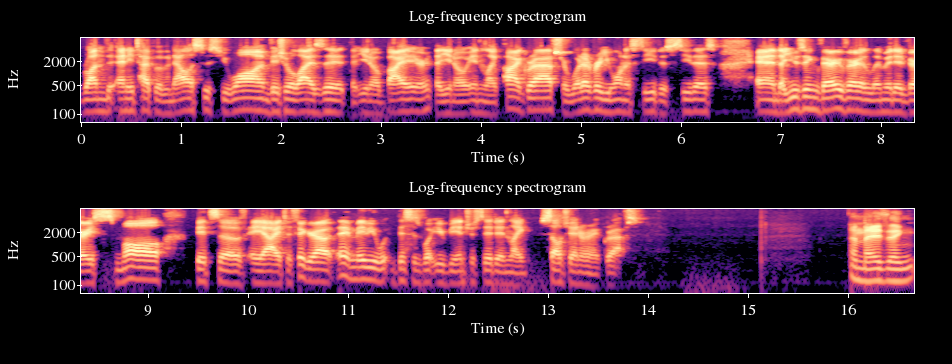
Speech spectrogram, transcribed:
run any type of analysis you want visualize it you know by you know in like pie graphs or whatever you want to see to see this. And uh, using very very limited very small bits of AI to figure out, hey, maybe this is what you'd be interested in, like self-generated graphs. Amazing.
